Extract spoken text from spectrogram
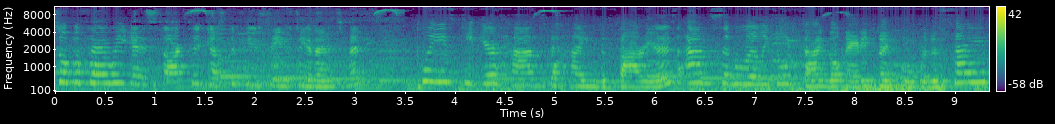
So before we get started, just a few safety announcements. Please keep your hands behind the barriers and similarly don't dangle anything over the side.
